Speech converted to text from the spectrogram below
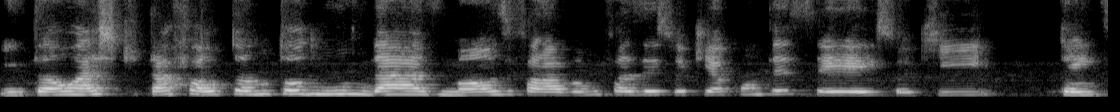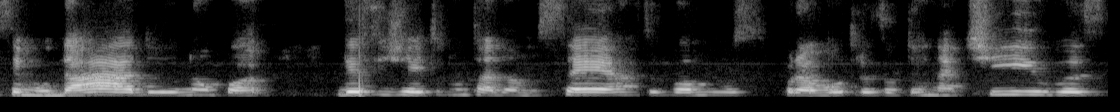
Então, acho que está faltando todo mundo dar as mãos e falar: vamos fazer isso aqui acontecer, isso aqui tem que ser mudado, não pode, desse jeito não está dando certo, vamos para outras alternativas,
